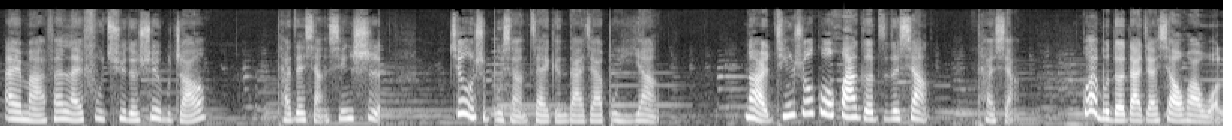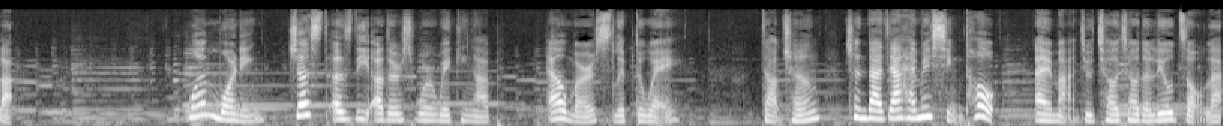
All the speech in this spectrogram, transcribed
艾玛翻来覆去的睡不着，她在想心事，就是不想再跟大家不一样。 哪儿听说过花格子的象？她想，怪不得大家笑话我了。One morning, just as the others were waking up, Elmer slipped away. 早晨，趁大家还没醒透，艾玛就悄悄地溜走了。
